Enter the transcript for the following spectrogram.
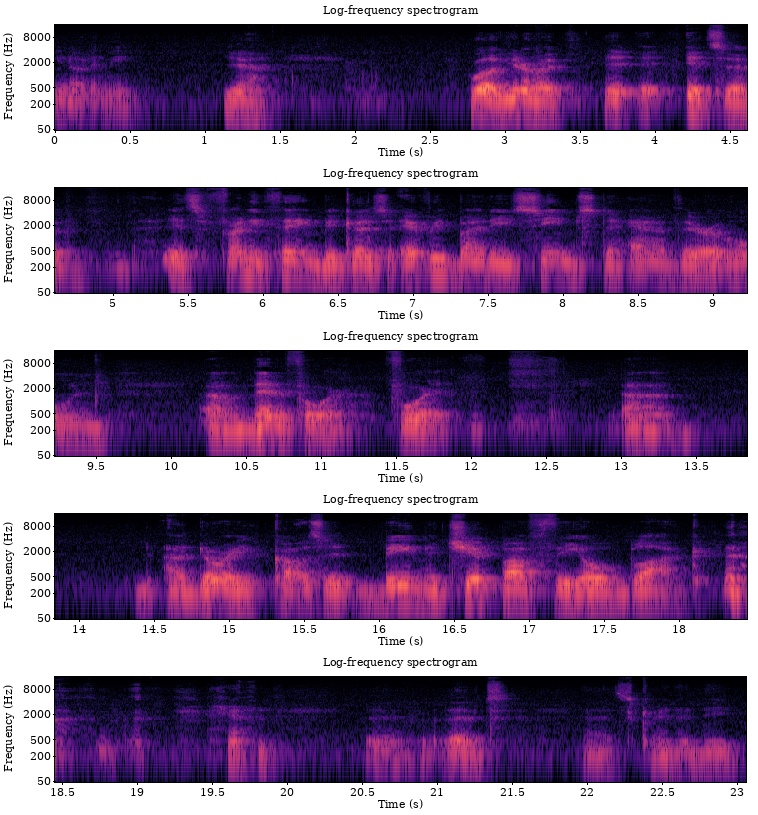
you know what I mean. Yeah. Well, you know, it, it, it's a it's a funny thing because everybody seems to have their own uh, metaphor for it. Uh, uh, Dory calls it being a chip off the old block. and uh, that's, that's kind of neat.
